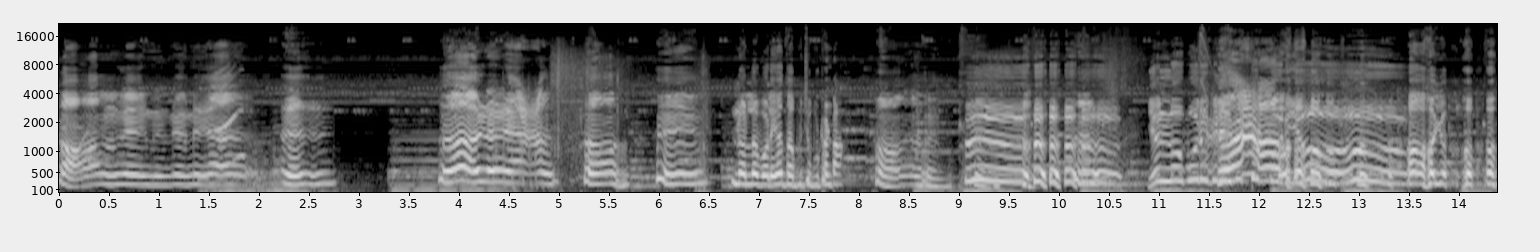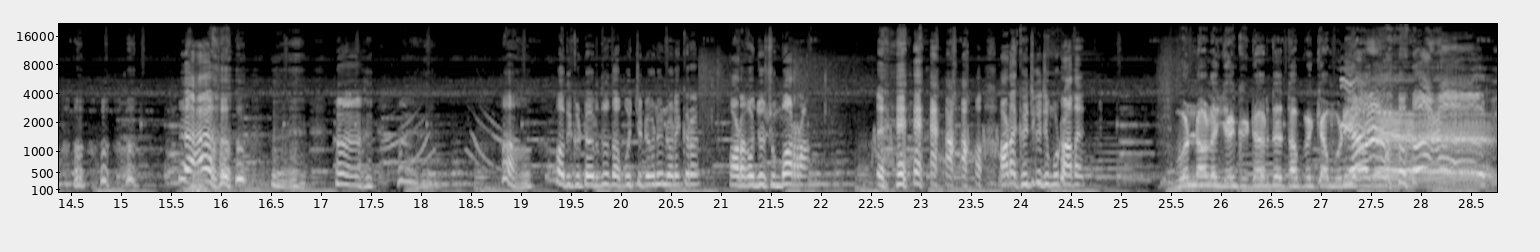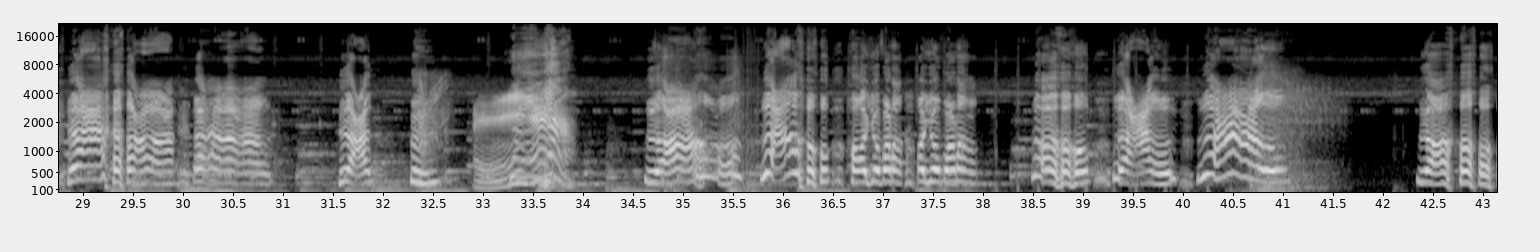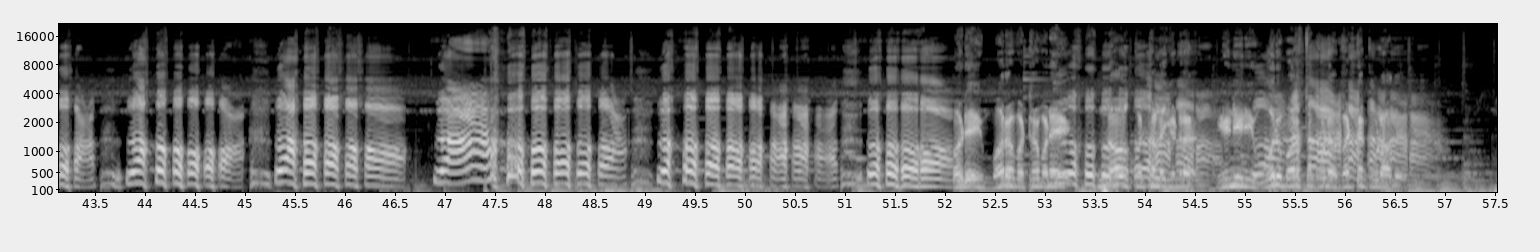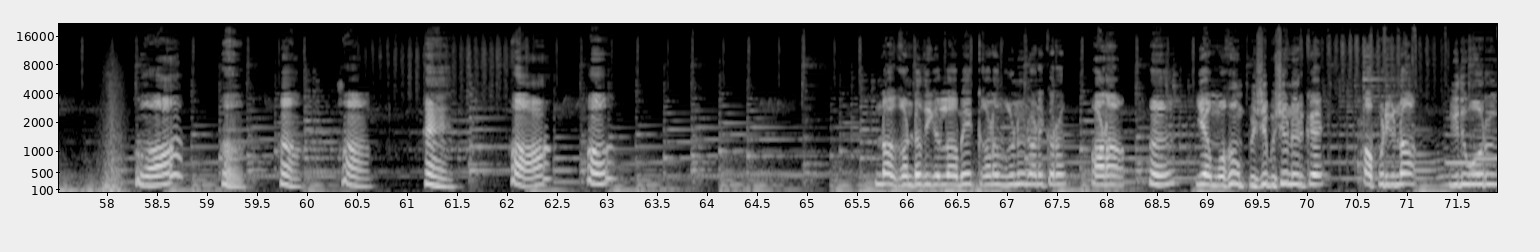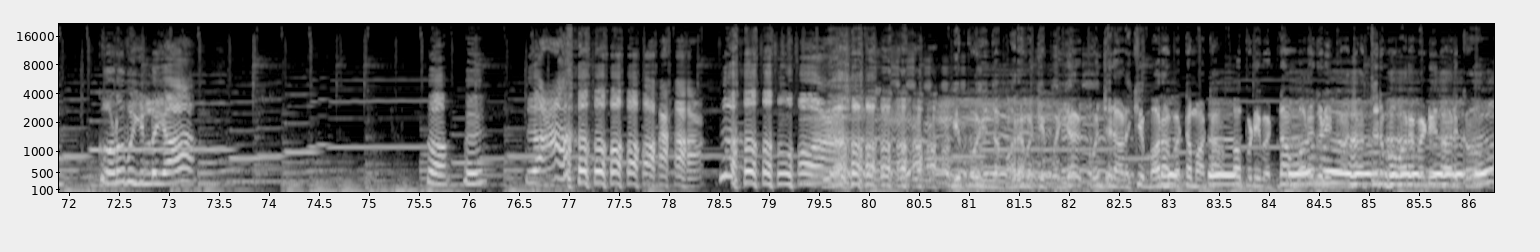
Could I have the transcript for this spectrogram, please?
நல்ல வழியா தப்பிச்சு விட்டான்டா. எல்லா அதுகிட்ட இருந்து தப்பிச்சிட்டோன்னு நினைக்கிறேன். அட கொஞ்சம் சும்மாறான் அட கிச்சு கிச்சு முட்டாத. உன்னால என்கிட்ட இருந்து தப்பிக்க முடியாது. ஐயோ படம் ஐயோ வேணாம் அடே மரம் வெற்றவனே நான் கட்டளையிடுறேன். இனி நீ ஒரு மரத்தை கூட வெட்டக்கூடாது. நான் கண்டது எல்லாமே கனவுன்னு நினைக்கிறேன். ஆனா என் முகம் பிசு பிசுன்னு இருக்கு. அப்படின்னா இது ஒரு கனவு இல்லையா. இப்போ இந்த மரம் வெட்டி பையன் கொஞ்ச நாளைக்கு மரம் வெட்ட மாட்டான். அப்படி வெட்டினா மரங்களின் திரும்ப வர வேண்டியதா இருக்கும்.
